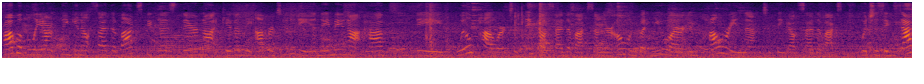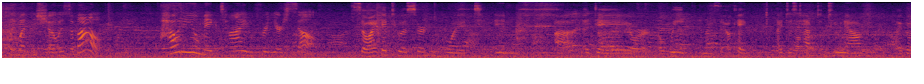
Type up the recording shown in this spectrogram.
probably aren't thinking outside the box because they're not given the opportunity and they may not have the willpower to think outside the box on their own, but you are empowering them to think outside the box, which is exactly what the show is about. How do you make time for yourself? So I get to a certain point in uh, a day or a week, and I say, okay, I just have to tune out. I go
